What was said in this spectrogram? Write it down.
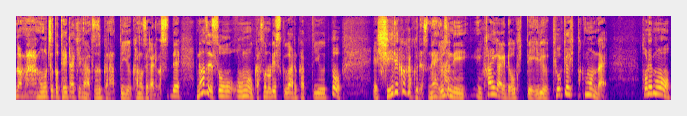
まあ、もうちょっと停滞期間が続くかなという可能性があります。で、なぜそう思うか、そのリスクがあるかっていうと、え仕入れ価格ですね。要するに、海外で起きている供給逼迫問題。これも、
